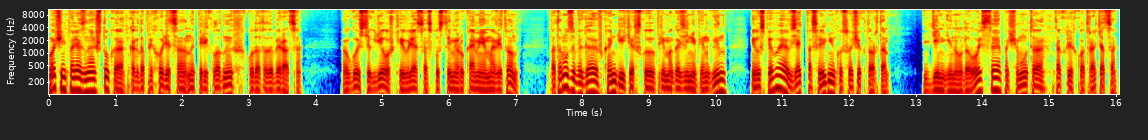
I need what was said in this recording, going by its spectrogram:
Очень полезная штука, когда приходится на перекладных куда-то добираться. В гости к девушке являться с пустыми руками мавитон, потому забегаю в кондитерскую при магазине «Пингвин» и успеваю взять последний кусочек торта. Деньги на удовольствие почему-то так легко тратятся.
